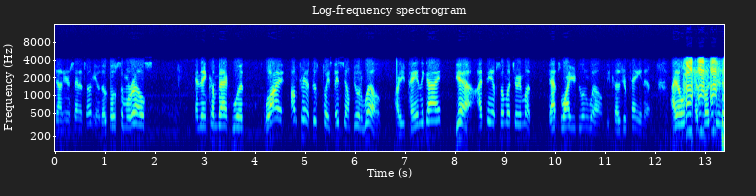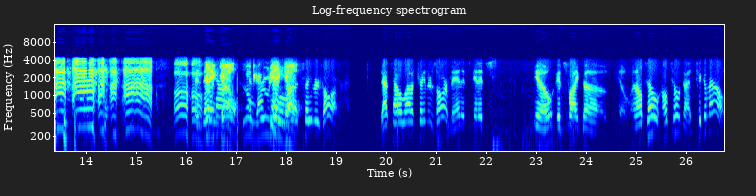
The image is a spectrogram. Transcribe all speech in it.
down here in San Antonio. They'll go somewhere else and then come back with, well, I, I'm training at this place. They say I'm doing well. Are you paying the guy? Yeah, I pay him so much every month. That's why you're doing well because you're paying him. I don't as much as oh, and that's bingo. how, So and that's Rudy. how a lot of trainers are. That's how a lot of trainers are, man. It's and it's you know it's like uh you know and I'll tell I'll tell guys kick him out,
